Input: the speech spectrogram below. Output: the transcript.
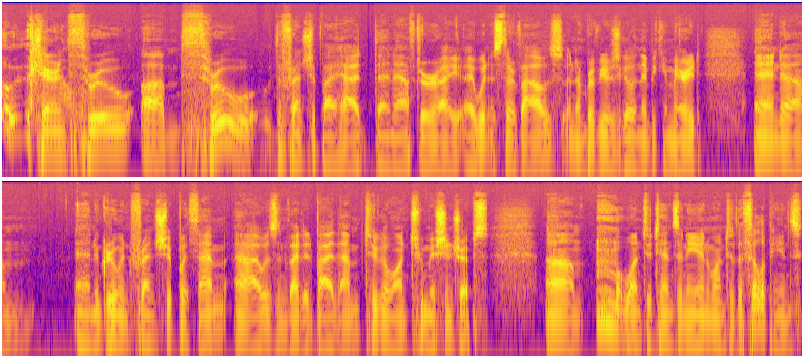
Oh, Karen, through um, through the friendship I had, then after I, I, witnessed their vows a number of years ago, and they became married, and um, and grew in friendship with them. Uh, I was invited by them to go on two mission trips, um, one to Tanzania and one to the Philippines.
